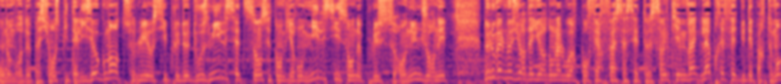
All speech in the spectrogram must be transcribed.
Le nombre de patients hospitalisés augmente, lui aussi plus de 12 700, c'est environ 1600 de plus en une journée. De nouvelles mesures d'ailleurs dans la Loire pour faire face à cette cinquième vague. La préfète du département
